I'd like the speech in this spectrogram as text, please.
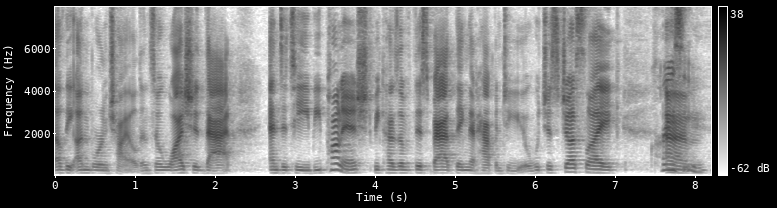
of the unborn child, and so why should that entity be punished because of this bad thing that happened to you? Which is just like Crazy.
